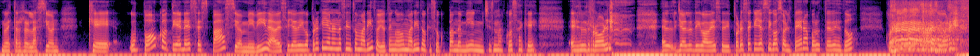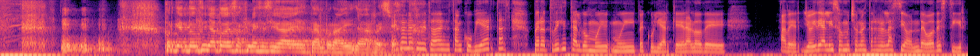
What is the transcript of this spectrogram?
nuestra relación que un poco tiene ese espacio en mi vida. A veces yo digo, pero es que yo no necesito marido. Yo tengo dos maridos que se ocupan de mí en muchísimas cosas que es el rol. yo les digo a veces, por eso es que yo sigo soltera por ustedes dos. Cuando mayores. Porque entonces ya todas esas necesidades están por ahí ya resueltas. Esas necesidades están cubiertas, pero tú dijiste algo muy, muy peculiar, que era lo de a ver, yo idealizo mucho nuestra relación, debo decir.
